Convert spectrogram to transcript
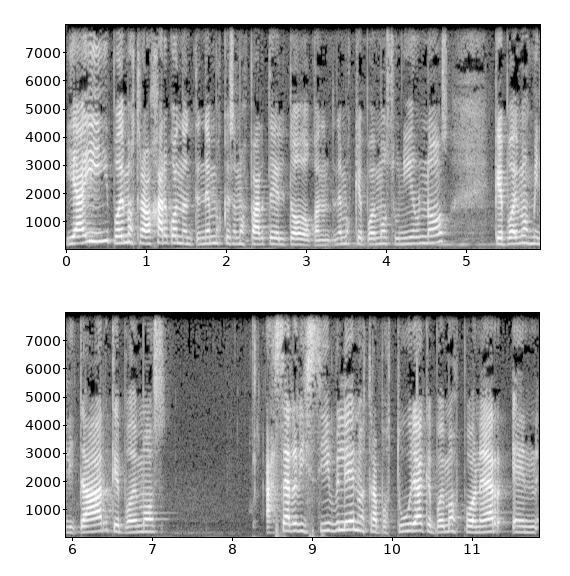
Y ahí podemos trabajar cuando entendemos que somos parte del todo, cuando entendemos que podemos unirnos, que podemos militar, que podemos hacer visible nuestra postura, que podemos poner en,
